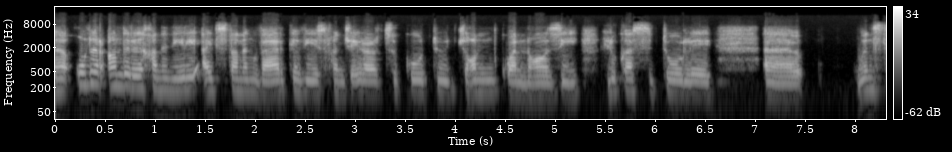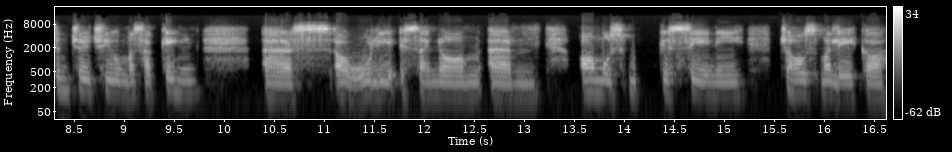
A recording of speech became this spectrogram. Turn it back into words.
Uh onder andere gaan in hierdie uitstalling werke wees van Gerard Sokoto, John Kwanazi, Lucas Sitole, uh Winston Churchill Masakeng as uh, Awoli is sy naam um Amos Mukaseni Charles Maleka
